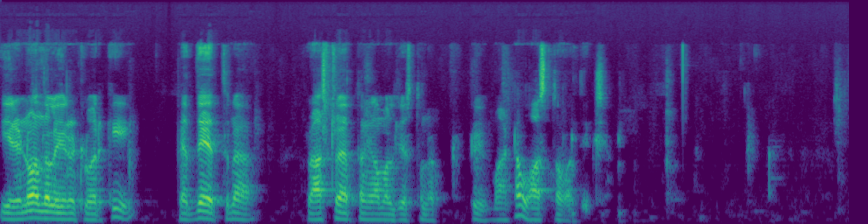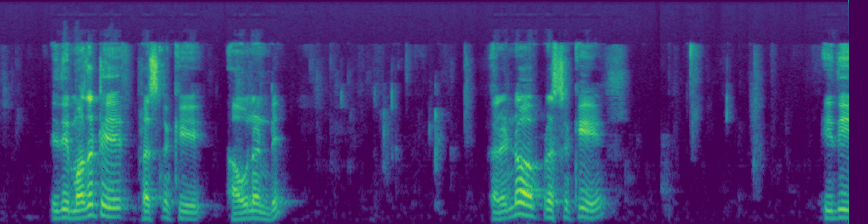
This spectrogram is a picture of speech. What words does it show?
ఈ రెండు వందల యూనిట్ల వరకు పెద్ద ఎత్తున రాష్ట్ర వ్యాప్తంగా అమలు చేస్తున్నటువంటి మాట వాస్తవం అధ్యక్ష. ఇది మొదటి ప్రశ్నకి అవునండి. రెండవ ప్రశ్నకి ఇది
